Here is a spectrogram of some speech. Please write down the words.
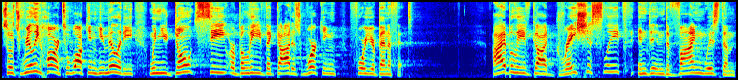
So it's really hard to walk in humility when you don't see or believe that God is working for your benefit. I believe God graciously and in divine wisdom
